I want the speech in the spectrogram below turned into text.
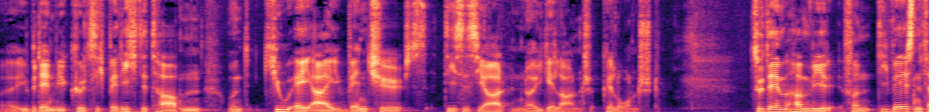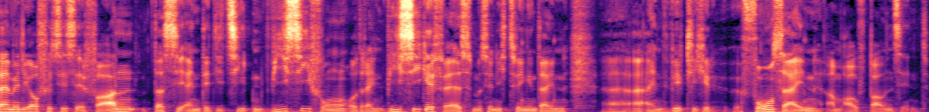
äh, über den wir kürzlich berichtet haben, und QAI Ventures dieses Jahr neu gelauncht. Zudem haben wir von diversen Family Offices erfahren, dass sie einen dedizierten VC-Fonds oder ein VC-Gefäß, muss ja nicht zwingend ein, äh, ein wirklicher Fonds sein, am Aufbauen sind.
